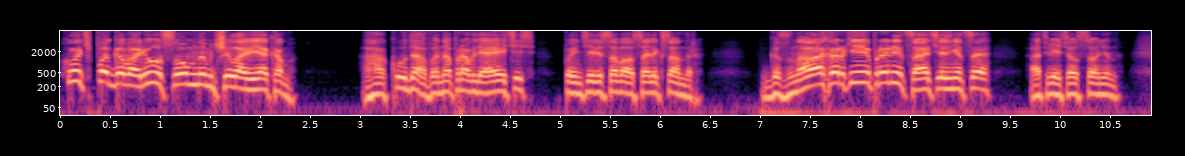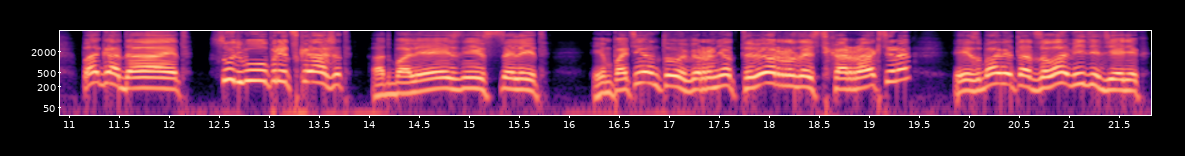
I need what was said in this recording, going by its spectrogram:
«Хоть поговорю с умным человеком!» «А куда вы направляетесь?» — поинтересовался Александр. «К знахарке и прорицательнице», — ответил Сонин. «Погадает, судьбу предскажет, от болезни исцелит. Импотенту вернет твердость характера и избавит от зла в виде денег.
